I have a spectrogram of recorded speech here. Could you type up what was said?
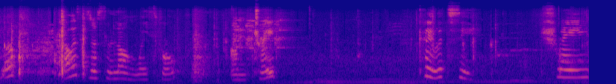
Well, that long wasteful um trade. Okay, let's see. Trade.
